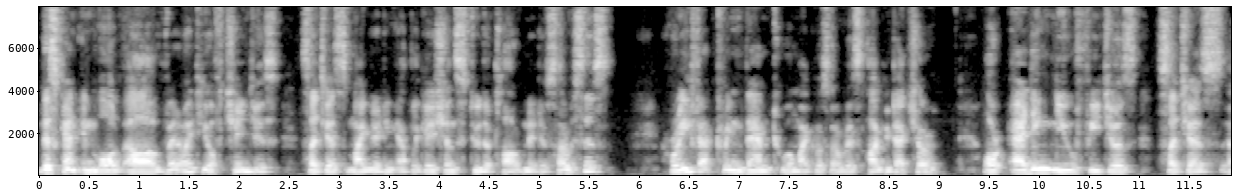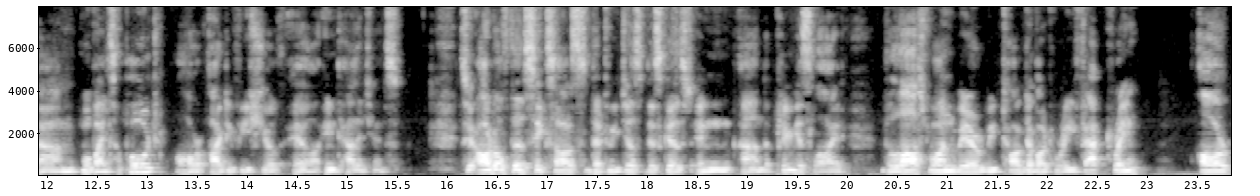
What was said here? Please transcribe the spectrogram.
This can involve a variety of changes, such as migrating applications to the cloud native services, refactoring them to a microservice architecture, or adding new features such as um, mobile support or artificial uh, intelligence. So out of the six R's that we just discussed in uh, the previous slide, the last one where we talked about refactoring or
